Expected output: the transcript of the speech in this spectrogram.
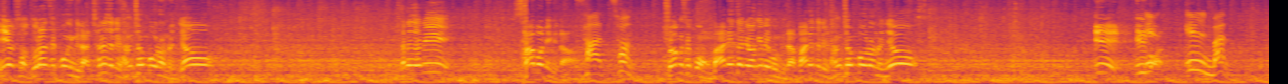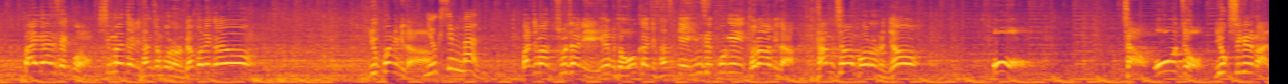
이어서 노란색 공입니다. 천회 자리 당첨 번호는요. 천회 자리 4번입니다. 4000, 주황색 공 만회 자리 확인해 봅니다. 만회 자리 당첨 번호는요. 1, 1번. 1, 1만, 빨간색 공 10만 자리 당첨 번호는 몇 번일까요? 6번입니다. 60만, 마지막 조자리 1부터 5까지 5개의 흰색 공이 돌아갑니다. 당첨 번호는요. 5. 자, 5조 61만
